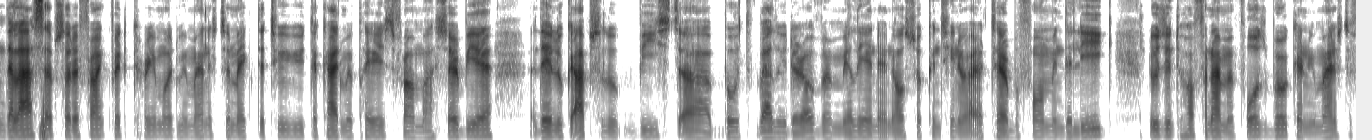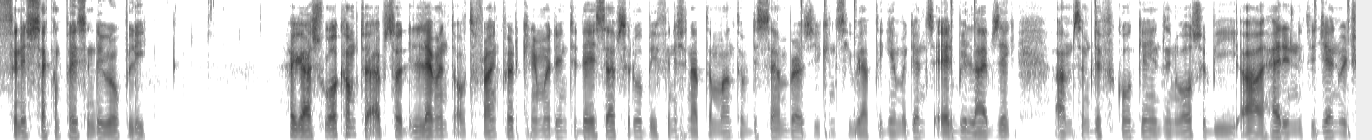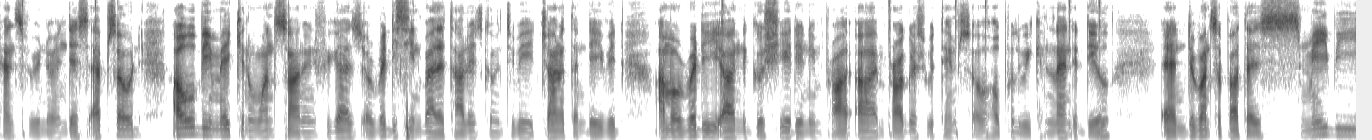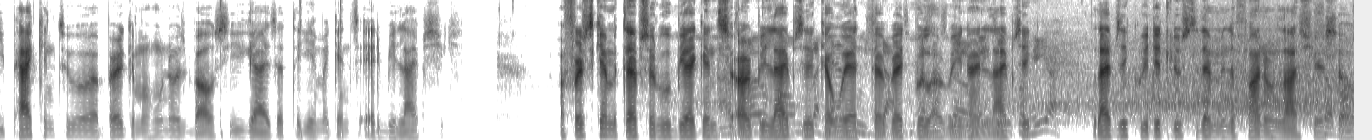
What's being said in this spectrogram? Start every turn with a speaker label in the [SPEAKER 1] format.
[SPEAKER 1] In the last episode of Frankfurt Career Mode, we managed to make the two youth academy players from uh, Serbia. They look absolute beasts, uh, both valued at over a million, and also continue at a terrible form in the league, losing to Hoffenheim and Wolfsburg, and we managed to finish second place in the Europa League. Hey guys, welcome to episode 11th of the Frankfurt Career In today's episode, we'll be finishing up the month of December. As you can see, we have the game against RB Leipzig, um, some difficult games, and we'll also be uh, heading into January transfer window in this episode. I will be making one signing. If you guys already seen by the title, it's going to be Jonathan David. I'm already uh, negotiating in, pro uh, in progress with him, so hopefully we can land a deal. And Duvan Zapata is maybe packing to uh, Bergamo. Who knows? But I'll see you guys at the game against RB Leipzig. Our first game of the episode will be against RB Leipzig away at the Red Bull Arena in Leipzig. Leipzig, we did lose to them in the final last year, so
